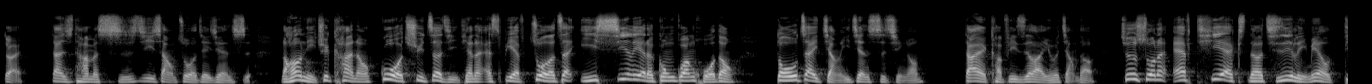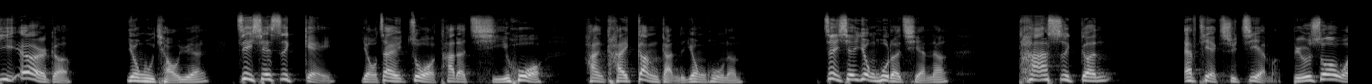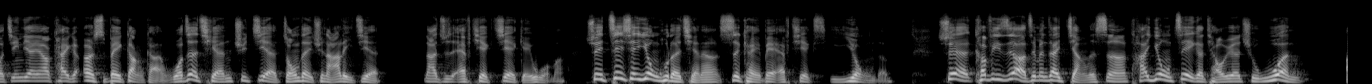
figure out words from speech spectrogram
对，但是他们实际上做这件事，然后你去看哦，过去这几天的 SBF 做了这一系列的公关活动，都在讲一件事情哦。大概 Coffee Zilla 也会讲到，就是说呢，FTX 呢其实里面有第二个用户条约，这些是给有在做它的期货和开杠杆的用户呢，这些用户的钱呢，他是跟 FTX 去借嘛。比如说我今天要开个二十倍杠杆，我这钱去借总得去哪里借？那就是 FTX 借给我嘛。所以这些用户的钱呢是可以被 FTX 移用的。所以，Coffee Zilla 这边在讲的是呢，他用这个条约去问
